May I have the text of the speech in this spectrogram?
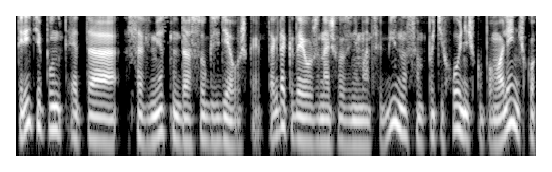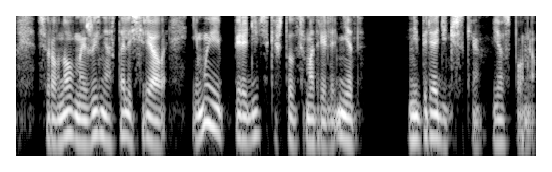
Третий пункт — это совместный досуг с девушкой. Тогда, когда я уже начал заниматься бизнесом, потихонечку, помаленечку, все равно в моей жизни остались сериалы. И мы периодически что-то смотрели. Нет, не периодически, я вспомнил.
